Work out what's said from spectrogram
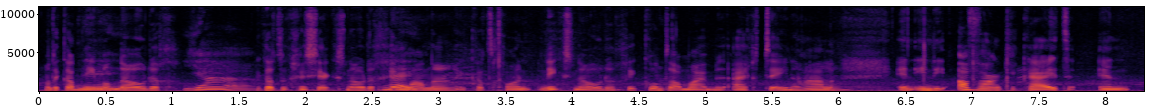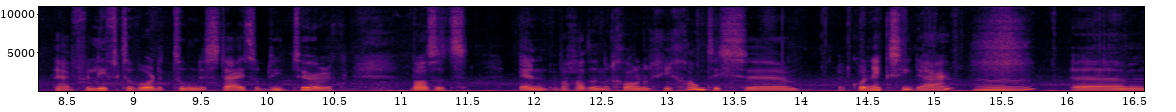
Want ik had Nee. niemand nodig. Ja. Ik had ook geen seks nodig, geen Nee. mannen. Ik had gewoon niks nodig. Ik kon het allemaal uit mijn eigen tenen halen. Mhm. En in die afhankelijkheid en hè, verliefd te worden toen destijds op die Turk, was het. En we hadden gewoon een gigantische eh, connectie daar. Mhm. Ehm,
